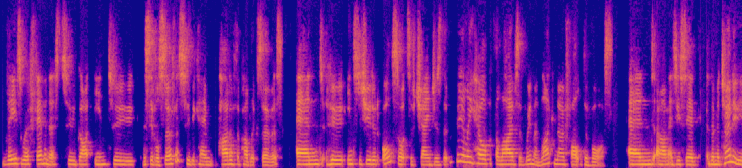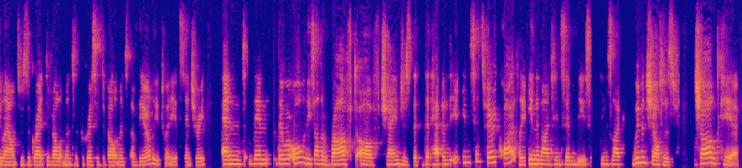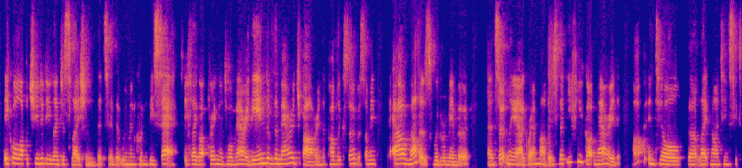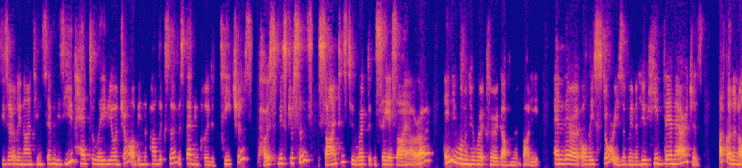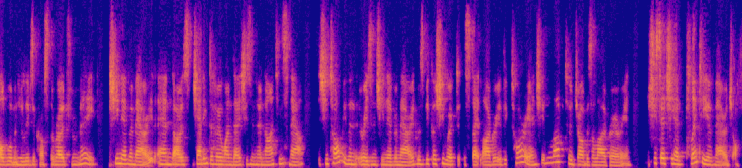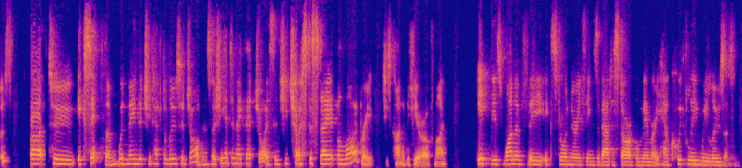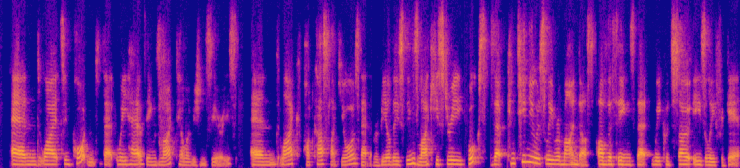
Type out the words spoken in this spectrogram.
These were feminists who got into the civil service, who became part of the public service, and who instituted all sorts of changes that really helped the lives of women, like no fault divorce. And um, as you said, the maternity allowance was a great development, a progressive development of the early 20th century. And then there were all of these other raft of changes that, that happened, in a sense, very quietly in the 1970s. Things like women's shelters, childcare, equal opportunity legislation that said that women couldn't be sacked if they got pregnant or married, the end of the marriage bar in the public service. I mean, our mothers would remember, and certainly our grandmothers, that if you got married up until the late 1960s, early 1970s, you had to leave your job in the public service. That included teachers, postmistresses, scientists who worked at the CSIRO, any woman who worked for a government body. And there are all these stories of women who hid their marriages. I've got an old woman who lives across the road from me. She never married, and I was chatting to her one day. She's in her 90s now. She told me the reason she never married was because she worked at the State Library of Victoria and she loved her job as a librarian. She said she had plenty of marriage offers, but to accept them would mean that she'd have to lose her job. And so she had to make that choice and she chose to stay at the library. She's kind of a hero of mine. It is one of the extraordinary things about historical memory, how quickly we lose it, and why it's important that we have things like television series and like podcasts like yours that reveal these things, like history books that continuously remind us of the things that we could so easily forget.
